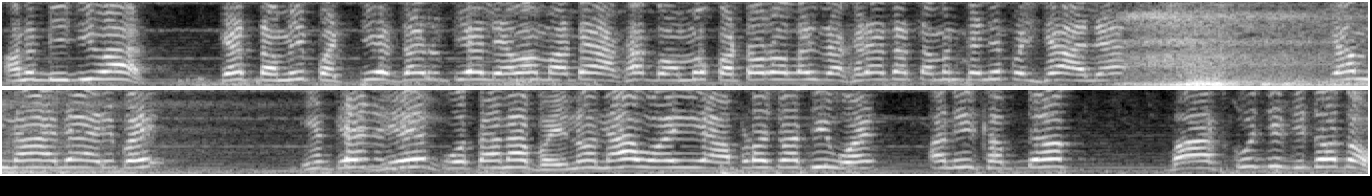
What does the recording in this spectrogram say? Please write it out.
અને બીજી વાત કે તમે પચીસ હજાર રૂપિયા લેવા માટે આખા ગામમાં કટોરો લઈને રખડ્યા હતા તમને કઈને પૈસા આલ્યા? કેમ ના આલ્યા હરિભાઈ? જે પોતાના ભાઈનો ના હોય એ આપણો ચોથી હોય અને એ શબ્દ બાસ્કુજી કીધો તો.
